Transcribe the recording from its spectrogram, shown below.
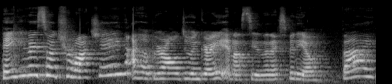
Thank you guys so much for watching. I hope you're all doing great and I'll see you in the next video. Bye!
